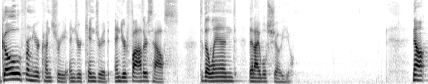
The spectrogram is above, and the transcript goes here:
Go from your country and your kindred and your father's house to the land that I will show you. Now,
